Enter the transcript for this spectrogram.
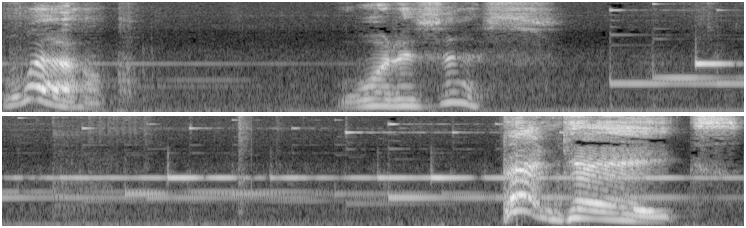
Well, what is this? Pancakes!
